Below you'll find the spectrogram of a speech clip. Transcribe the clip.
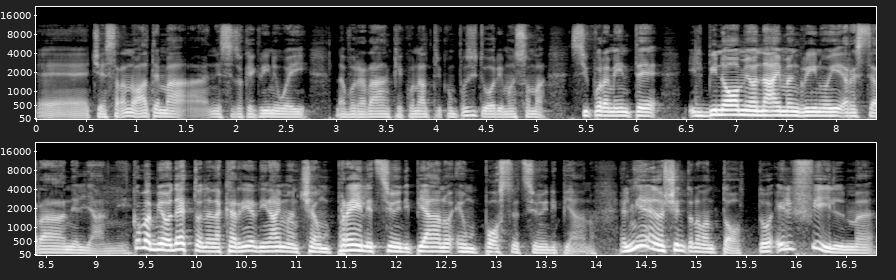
eh, ce ne saranno altre, ma nel senso che Greenaway lavorerà anche con altri compositori, ma insomma sicuramente il binomio Nyman-Greenaway resterà negli anni. Come abbiamo detto nella carriera di Nyman c'è un pre-lezione di piano e un post-lezione di piano. È il 1998 e il film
